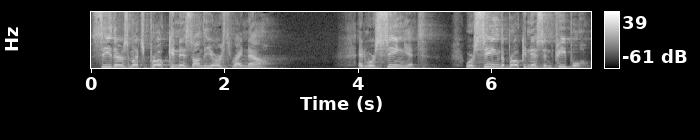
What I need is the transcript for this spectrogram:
See, there's much brokenness on the earth right now, and we're seeing it. We're seeing the brokenness in people.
